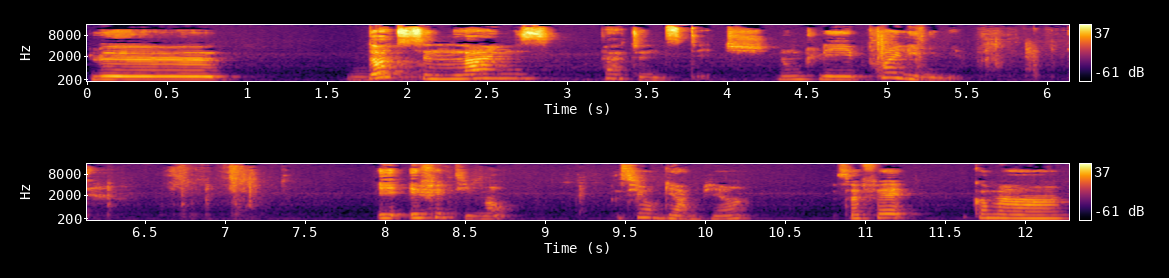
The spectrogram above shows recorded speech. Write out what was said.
Le Dots and Lines Pattern Stitch, donc les points et les lignes. Et effectivement, si on regarde bien, ça fait comme un...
